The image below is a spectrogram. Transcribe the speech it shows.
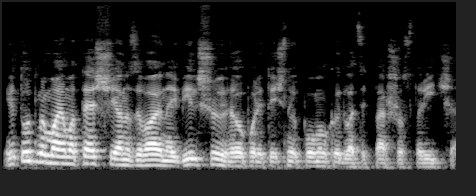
І тут ми маємо те, що я називаю найбільшою геополітичною помилкою 21-го сторіччя.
